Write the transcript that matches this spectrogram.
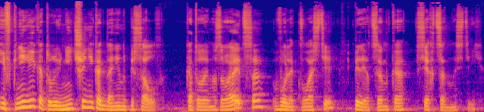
и в книге, которую Ницше никогда не написал, которая называется «Воля к власти. Переоценка всех ценностей».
